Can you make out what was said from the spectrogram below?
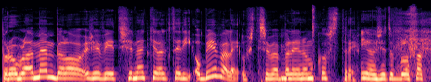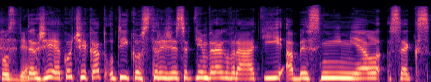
Problémem bylo, že většina těl, který objevili, už třeba byly jenom kostry. Jo, že to bylo fakt pozdě. Takže jako čekat u té kostry, že se k ním vrah vrátí, aby s ní měl sex,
